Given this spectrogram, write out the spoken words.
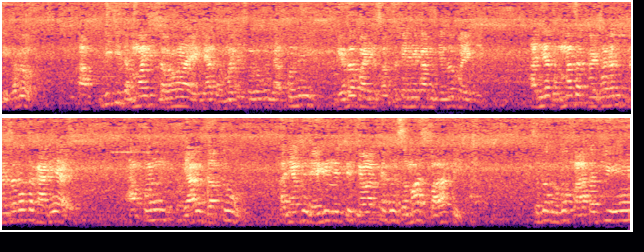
की खरं आपली जी धम्माची चळवळ आहे या धम्माच्या चळवळमध्ये आपणही गेलं पाहिजे संस्थेने काम केलं पाहिजे. आणि या धम्माचा प्रसार प्रसाराचं कार्य आहे. आपण ज्यावेळेस जातो आणि आपली रॅली निघते तेव्हा आपल्याकडे समाज पाहते. सगळं लोक पाहतात की हे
